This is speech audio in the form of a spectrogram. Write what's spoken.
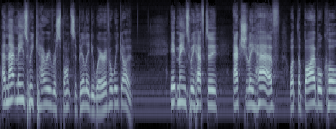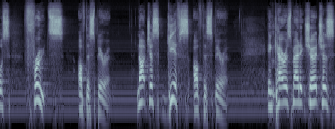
And that means we carry responsibility wherever we go. It means we have to actually have what the Bible calls fruits of the Spirit, not just gifts of the Spirit. In charismatic churches,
